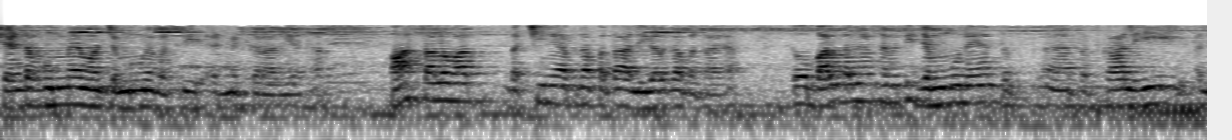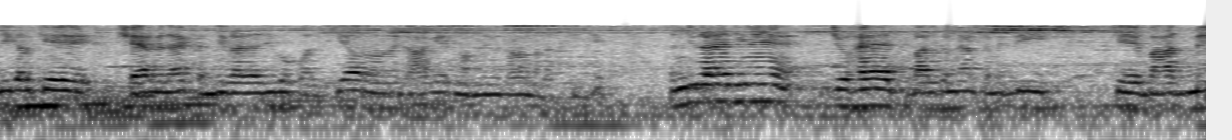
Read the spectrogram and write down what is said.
शेल्टर होम में वहाँ जम्मू में भर्ती एडमिट करा दिया था। पाँच सालों बाद बच्ची ने अपना पता अलीगढ़ का बताया। तो बाल कल्याण समिति जम्मू ने तत्काल ही अलीगढ़ के शहर विधायक संजीव राजा जी को कॉल किया और उन्होंने कहा कि इस मामले में थोड़ा मदद कीजिए। संजीव राजा जी ने जो है बाल कल्याण समिति के बाद में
